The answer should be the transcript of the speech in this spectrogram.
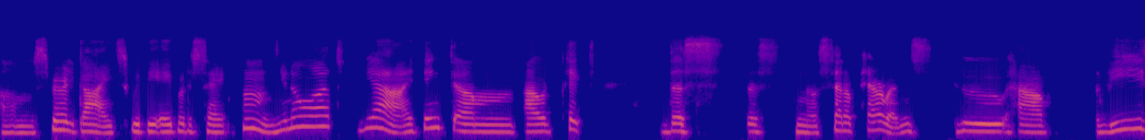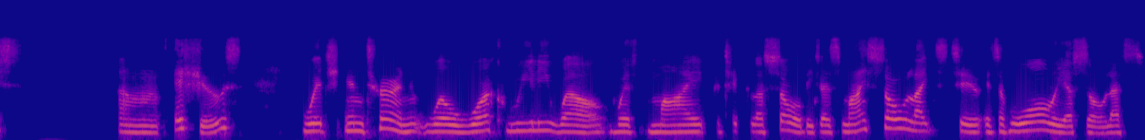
um, spirit guides would be able to say, hmm, you know what? Yeah, I think um, I would pick this this you know set of parents who have these um, issues, which in turn will work really well with my particular soul because my soul likes to. It's a warrior soul. That's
